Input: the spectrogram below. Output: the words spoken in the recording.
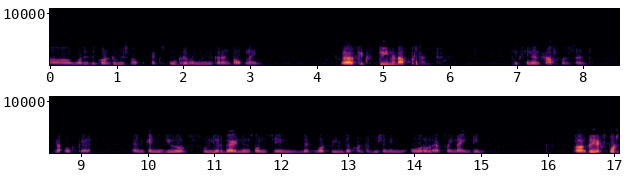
Uh, what is the contribution of export revenue in current top line? Uh, 16.5%. 16.5%. Yeah. Okay. And can you give a full year guidance on same that what will be the contribution in overall FY19? Uh, the exports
